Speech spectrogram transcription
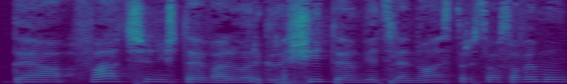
de a face niște evaluări greșite în viețile noastre sau să avem o,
